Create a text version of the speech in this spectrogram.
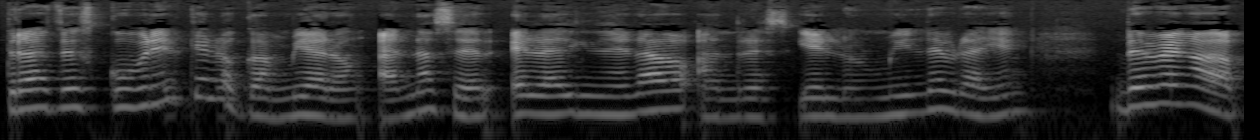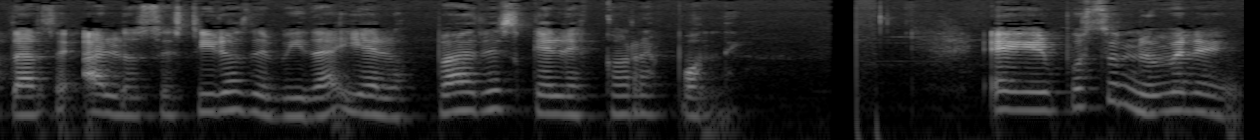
Tras descubrir que lo cambiaron al nacer, el adinerado Andrés y el humilde Brian deben adaptarse a los estilos de vida y a los padres que les corresponden. En el puesto número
